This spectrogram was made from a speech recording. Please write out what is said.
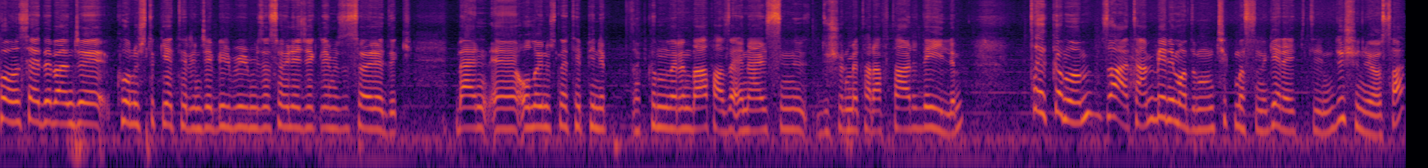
konseyde bence konuştuk yeterince. Birbirimize söyleyeceklerimizi söyledik. Ben e, olayın üstüne tepinip takımların daha fazla enerjisini düşürme taraftarı değilim. Takımım zaten benim adımın çıkmasını gerektiğini düşünüyorsa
